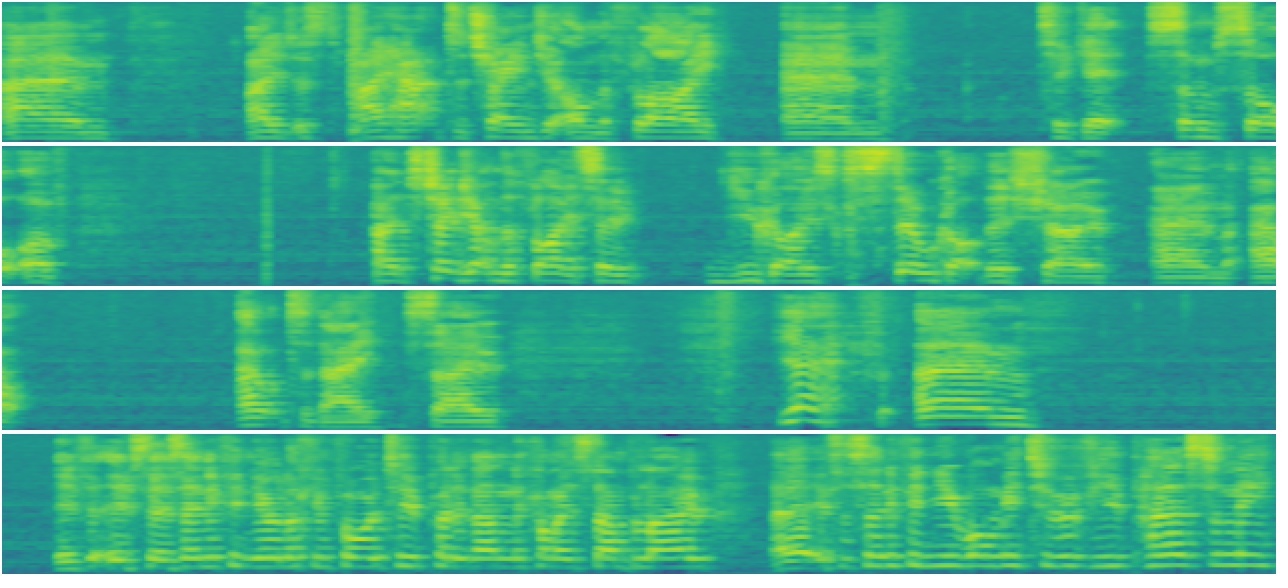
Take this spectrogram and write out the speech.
Um, I just I had to change it on the fly um, to get some sort of. I had to change it on the fly so you guys still got this show um, out out today. So yeah, um, if, if there's anything you're looking forward to, put it down in the comments down below. Uh, if there's anything you want me to review personally,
